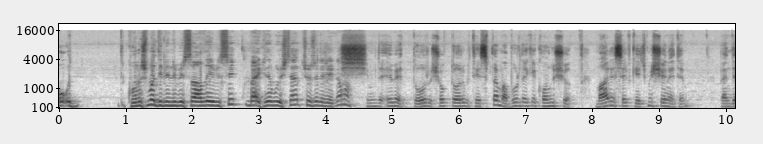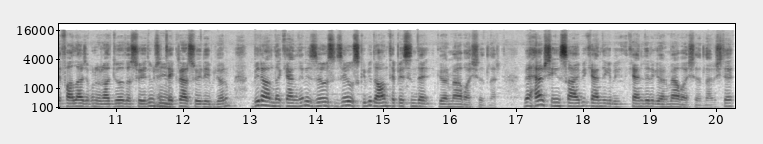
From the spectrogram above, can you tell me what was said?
o konuşma dilini bir sağlayabilsek belki de bu işler çözülecek ama Şimdi evet doğru çok doğru bir tespit ama buradaki konu şu. Maalesef geçmiş yönetim ben defalarca bunu radyoda da söylediğim için Evet. tekrar söyleyebiliyorum. Bir anda kendilerini Zeus, Zeus gibi dağın tepesinde görmeye başladılar. Ve her şeyin sahibi kendi gibi kendileri görmeye başladılar. İşte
